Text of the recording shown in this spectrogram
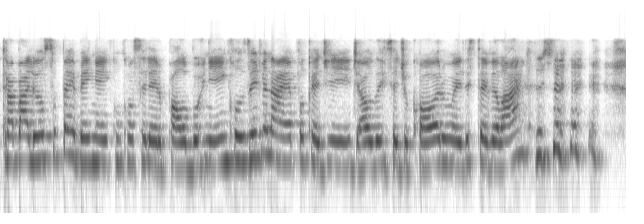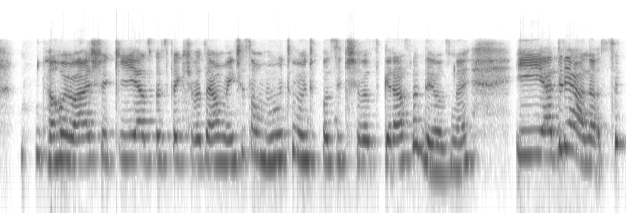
trabalhou super bem aí com o conselheiro Paulo Burnier, inclusive na época de, de ausência de quórum, ele esteve lá. então eu acho que as perspectivas realmente são muito, muito positivas, graças a Deus, né? E Adriana, você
